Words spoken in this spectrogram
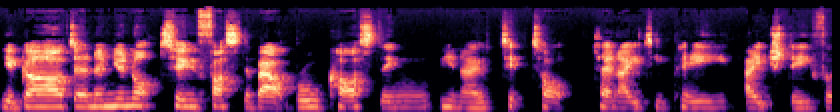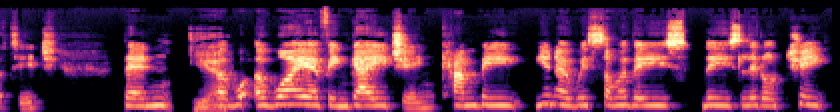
your garden and you're not too fussed about broadcasting, you know, tip top 1080p HD footage, then yeah. a, a, way of engaging can be, you know, with some of these these little cheap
